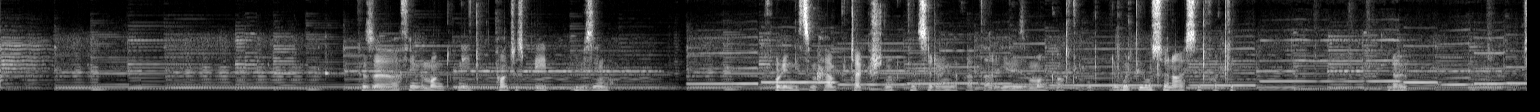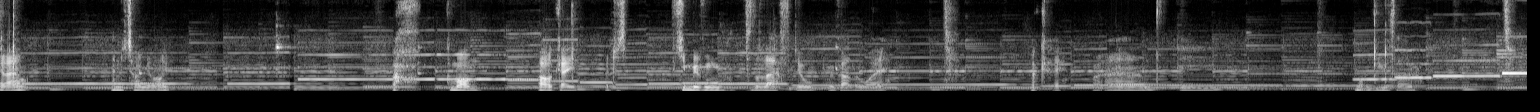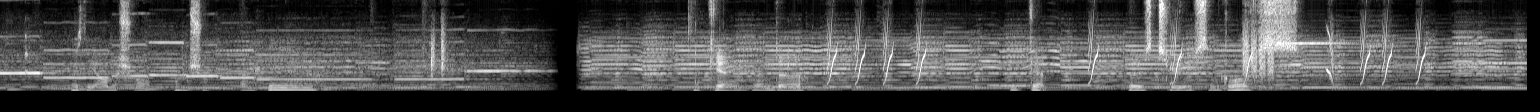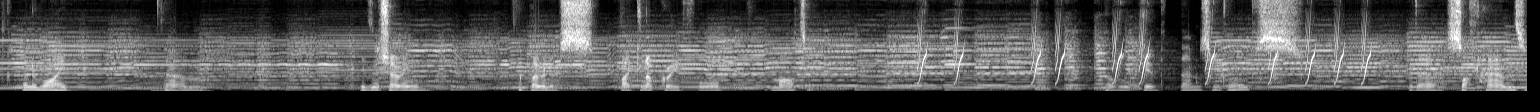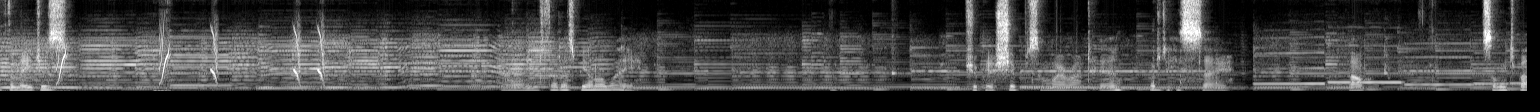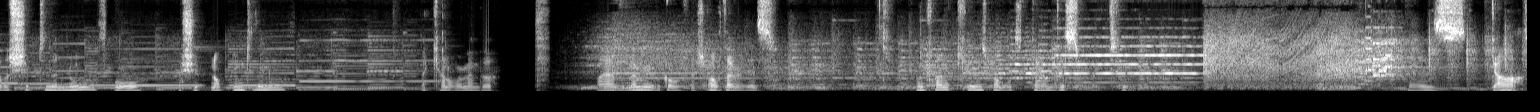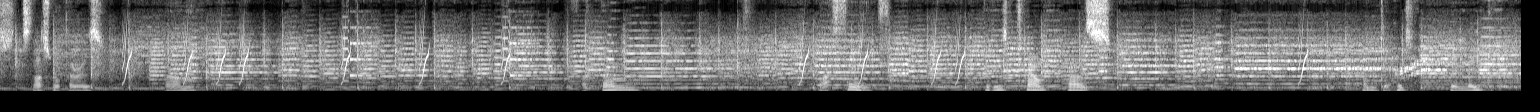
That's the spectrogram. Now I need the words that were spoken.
Because uh, I think the monk need, can't just be using... Probably need some hand protection, considering the fact that he is a monk after all. But it would be also nice if I could, you know, get out anytime you like. Oh, come on. okay, I just keep moving to the left, you'll move out of the way. Okay, right, and the... Not you, though. Where's the armor shop? Armor shop down here. Okay, and uh... Get those two some gloves. I know why um, isn't showing a bonus, like an upgrade for Martin. I will give them some gloves for the soft hands of the mages. And let us be on our way. Should be a ship somewhere around here. What did he say? Oh. Something about the ship to the north, or a ship not being to the north? I cannot remember. I have the memory of a goldfish. Oh, there it is. I'm kind of curious about what's down this way, too. There's ghasts, that's what there is. Um, them. I think, do these count as undead? They may be.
